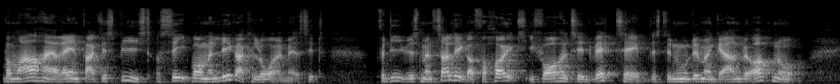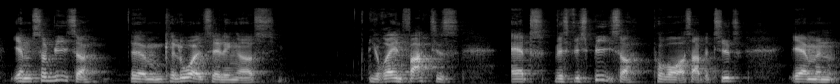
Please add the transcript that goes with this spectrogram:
hvor meget har jeg rent faktisk spist, og se, hvor man ligger kaloriemæssigt. Fordi hvis man så ligger for højt i forhold til et vægttab, hvis det nu er det, man gerne vil opnå, jamen så viser øhm, kalorietællinger os jo rent faktisk, at hvis vi spiser på vores appetit, jamen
